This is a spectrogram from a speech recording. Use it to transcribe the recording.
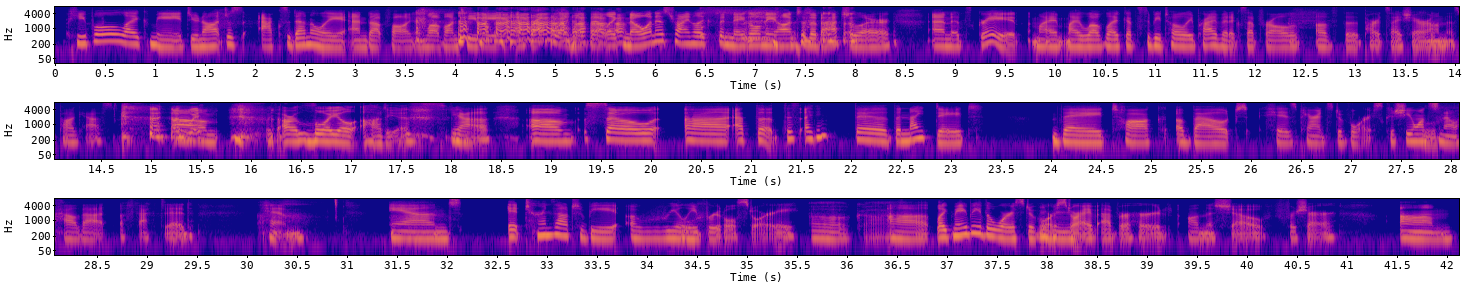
people like me do not just accidentally end up falling in love on TV and grappling with it. Like no one is trying to like finagle me onto The Bachelor, and it's great. My my love life gets to be totally private, except for all of, of the parts I share on this podcast. Um, with, with our loyal audience. yeah. Um, so uh, at the this, I think the the night date, they talk about his parents' divorce because she wants to know how that affected him, and it turns out to be a really brutal story. Oh God. Uh, like maybe the worst divorce Mhm. story I've ever heard on this show for sure. Um,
